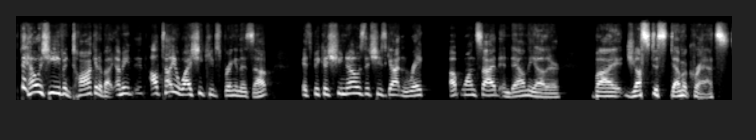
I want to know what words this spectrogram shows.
What the hell is she even talking about? I mean, I'll tell you why she keeps bringing this up. It's because she knows that she's gotten raked up one side and down the other by justice Democrats.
